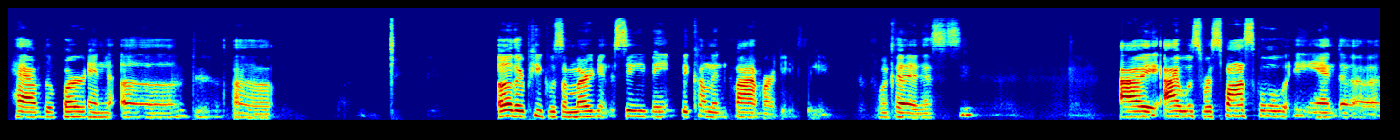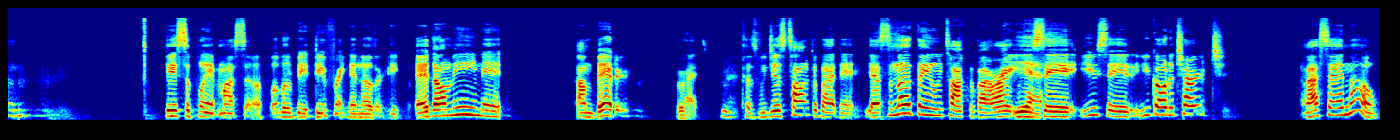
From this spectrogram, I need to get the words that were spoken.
have the burden of uh, other people's emergency be- becoming my emergency because I I was responsible and uh, disciplined myself a little bit different than other people. That don't mean that I'm better right. because we just talked about that. That's another thing we talked about, right? Yes. You said you said you go to church, and I said no.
